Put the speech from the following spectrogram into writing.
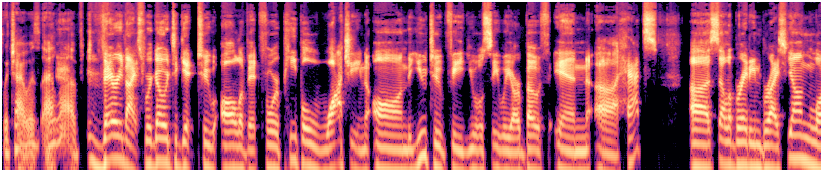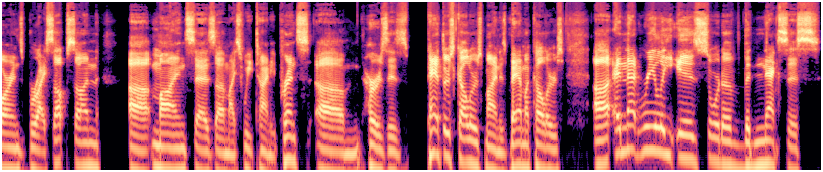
which I was I loved. Very nice. We're going to get to all of it. For people watching on the YouTube feed, you will see we are both in uh, hats uh, celebrating Bryce Young. Lauren's Bryce Upson. Uh, mine says uh, my sweet tiny prince. Um, hers is Panthers colors. Mine is Bama colors. Uh, and that really is sort of the nexus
